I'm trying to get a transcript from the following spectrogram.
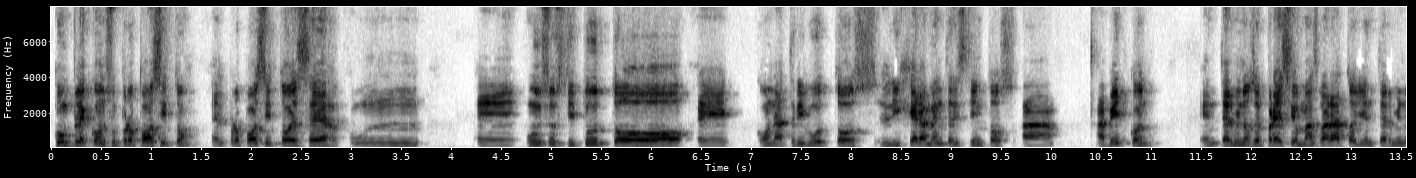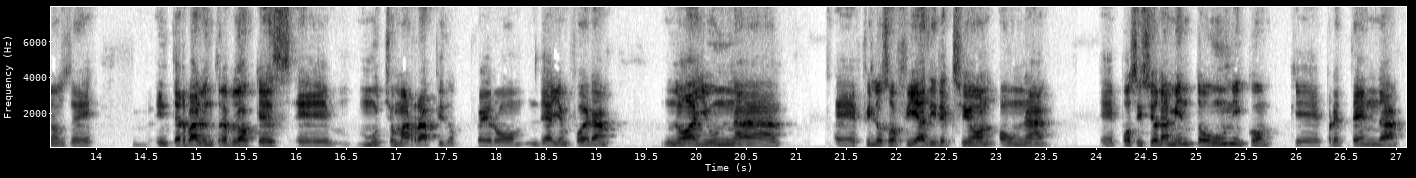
cumple con su propósito. El propósito es ser un, eh, un sustituto con atributos ligeramente distintos a, a, Bitcoin en términos de precio más barato y en términos de intervalo entre bloques mucho más rápido. Pero de ahí en fuera no hay una filosofía, dirección o una eh, posicionamiento único que pretenda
